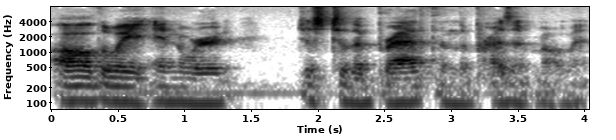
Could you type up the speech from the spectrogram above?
all the way inward just to the breath and the present moment.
